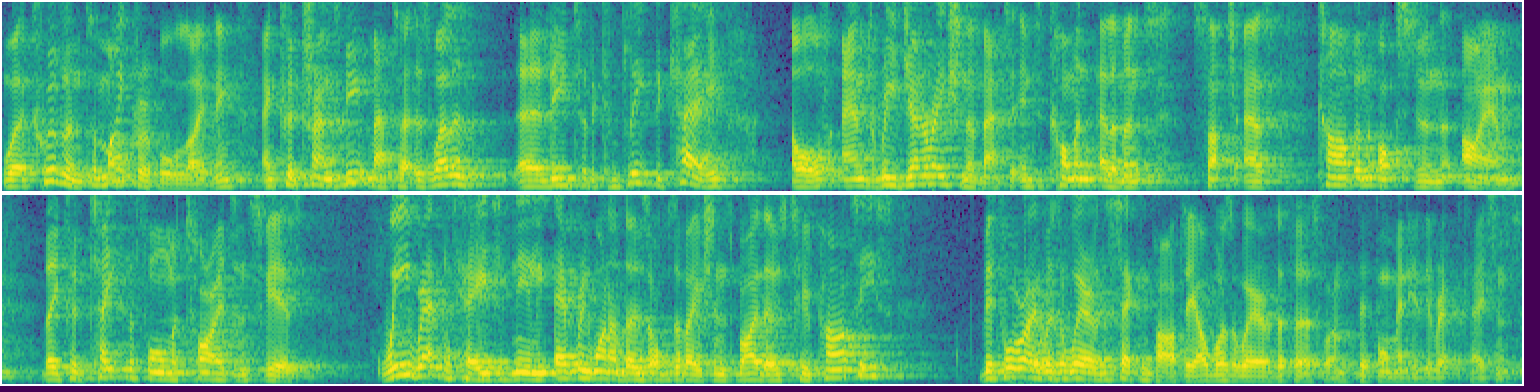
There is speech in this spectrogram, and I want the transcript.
were equivalent to microball lightning and could transmute matter as well as uh, lead to the complete decay of and regeneration of matter into common elements such as carbon, oxygen, and iron. They could take the form of toroids and spheres. We replicated nearly every one of those observations by those two parties. Before I was aware of the second party, I was aware of the first one before many of the replications.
